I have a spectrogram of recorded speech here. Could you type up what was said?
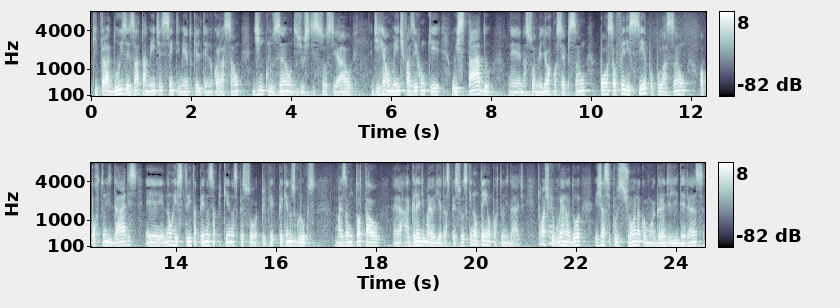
que traduz exatamente esse sentimento que ele tem no coração de inclusão, de justiça social, de realmente fazer com que o Estado, né, na sua melhor concepção, possa oferecer à população oportunidades eh, não restrita apenas a pequenas pessoas, pequenos grupos, mas a um total, eh, a grande maioria das pessoas que não têm oportunidade. Então, acho é. que o governador já se posiciona como uma grande liderança,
